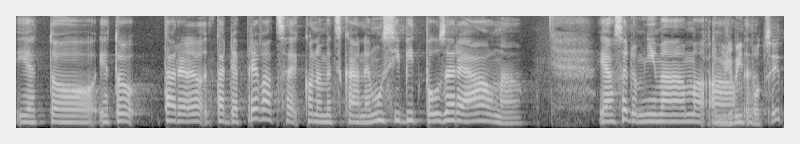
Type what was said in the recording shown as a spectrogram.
je to, je to ta, ta deprivace ekonomická nemusí být pouze reálná. Já se domnívám... To může být pocit?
